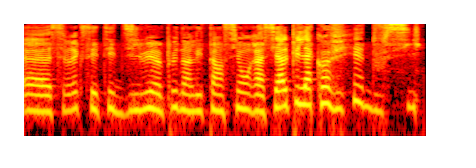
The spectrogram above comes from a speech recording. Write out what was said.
euh, c'est vrai que c'était dilué un peu dans les tensions raciales. Puis la COVID aussi.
